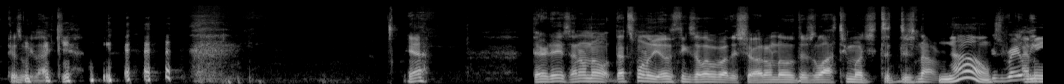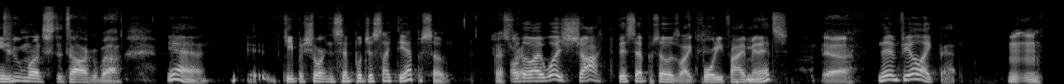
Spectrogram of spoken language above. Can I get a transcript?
because we like you. yeah. There it is. I don't know. That's one of the other things I love about the show. I don't know. There's a lot too much. To, there's not. No, There's rarely I mean, too much to talk about. yeah. Keep it short and simple, just like the episode. That's Although right. I was shocked, this episode was like 45 minutes. Yeah. Didn't feel like that. Mm-mm.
